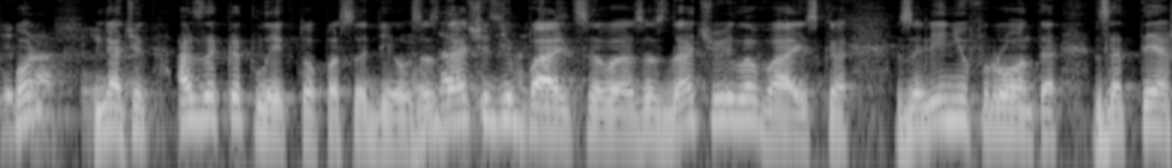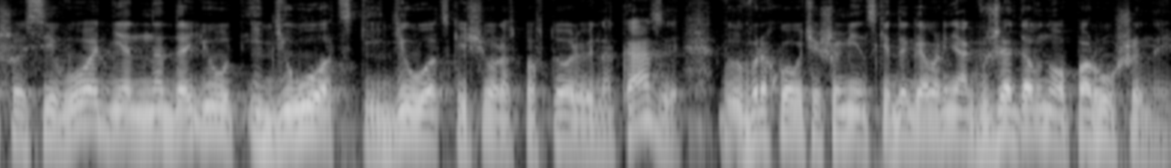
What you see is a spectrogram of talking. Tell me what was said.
літак. а за котли хто посадив? за да, здачу Дебальцева, за здачу Іловайська, за лінію фронту, за те, що сьогодні надають ідіотські, ідіотські, ще раз повторюю, накази, враховуючи, що Мінський договорняк вже давно порушений.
